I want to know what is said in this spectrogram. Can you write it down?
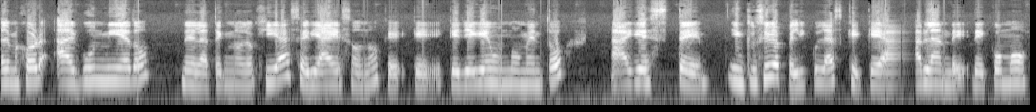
a lo mejor algún miedo de la tecnología sería eso, ¿no? Que, que, que llegue un momento, hay este, inclusive películas que, que hablan de, de cómo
